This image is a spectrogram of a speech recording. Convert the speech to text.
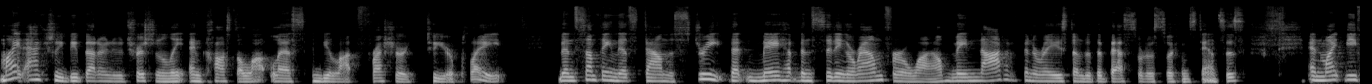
might actually be better nutritionally and cost a lot less and be a lot fresher to your plate than something that's down the street that may have been sitting around for a while, may not have been raised under the best sort of circumstances, and might be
